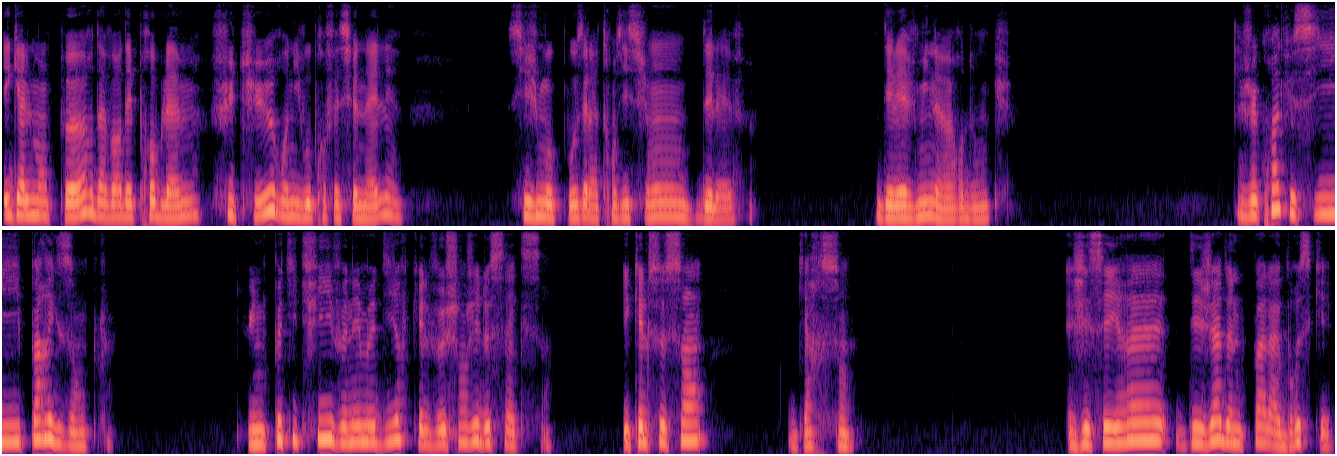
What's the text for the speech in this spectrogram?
également peur d'avoir des problèmes futurs au niveau professionnel si je m'oppose à la transition d'élèves. D'élèves mineurs donc. Je crois que si, par exemple, une petite fille venait me dire qu'elle veut changer de sexe et qu'elle se sent garçon, j'essayerais déjà de ne pas la brusquer.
